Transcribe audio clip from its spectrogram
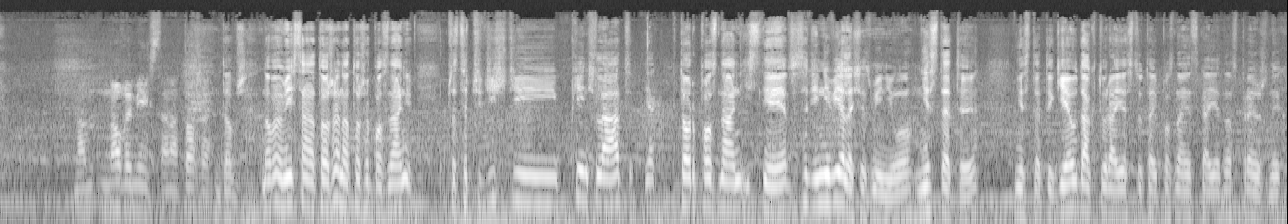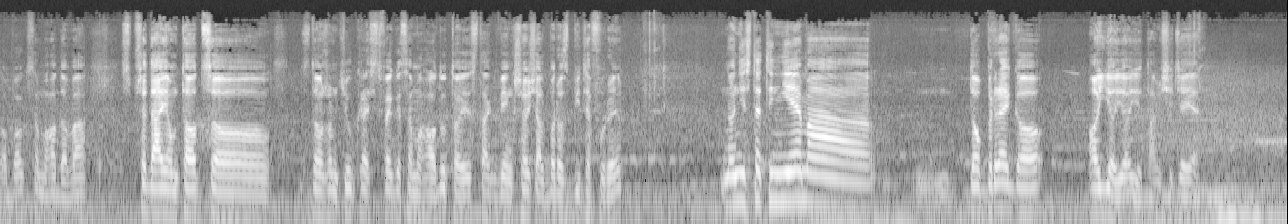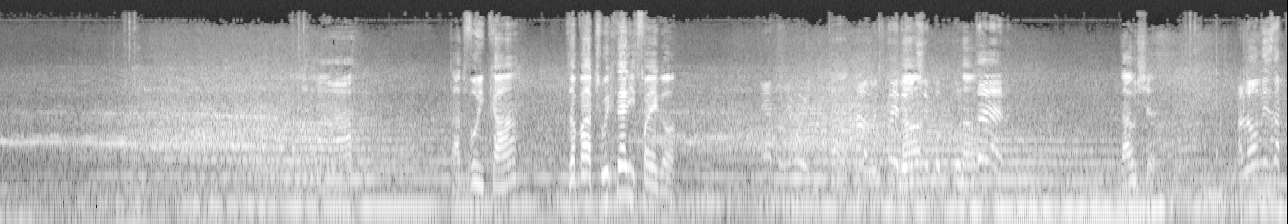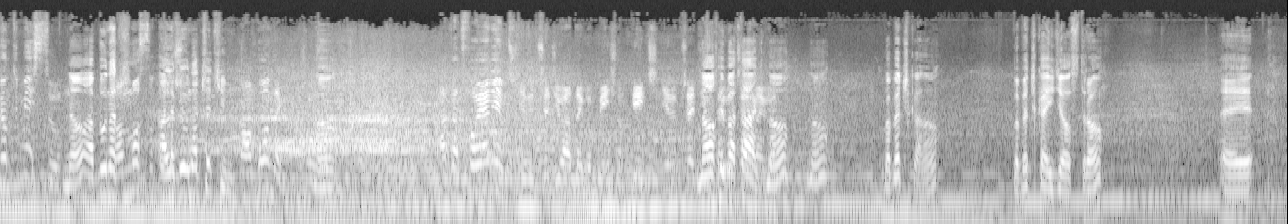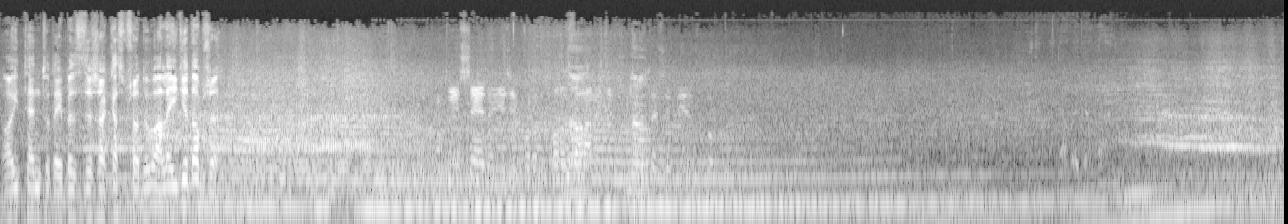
na nowe miejsca na torze. Dobrze. Nowe miejsca na torze, na torze Poznań. Przez te 35 lat, jak tor Poznań istnieje, w zasadzie niewiele się zmieniło, niestety. Niestety giełda, która jest tutaj poznańska, jedna z prężnych obok, samochodowa, sprzedają to, co zdążą Ci ukraść z Twojego samochodu, to jest tak większość, albo rozbite fury. No niestety nie ma dobrego... Oj, oj, oj, tam się dzieje. A, ta dwójka. Zobacz, łyknęli Twojego. Nie, to nie mój. Tak. A, wtedy No, on się pod, pod no. ten. Dał się. Ale on jest na piątym miejscu. No, a był na, No, mocno ale był na trzecim. No, błądek. No, A ta twoja nie wiem, czy nie wyprzedziła tego 55, czy nie wyprzedziła no chyba tak, czarnego. no, no. Babeczka, no. Babeczka idzie ostro. E, oj, ten tutaj bez zderzaka z przodu, ale idzie dobrze. Tu jeszcze jeden jedzie poro- porozwalany. No, No, no. Też robiłem spokój.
